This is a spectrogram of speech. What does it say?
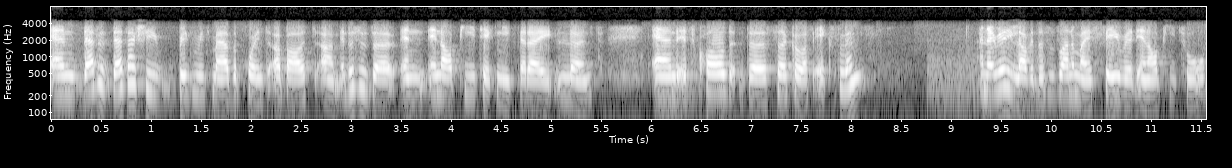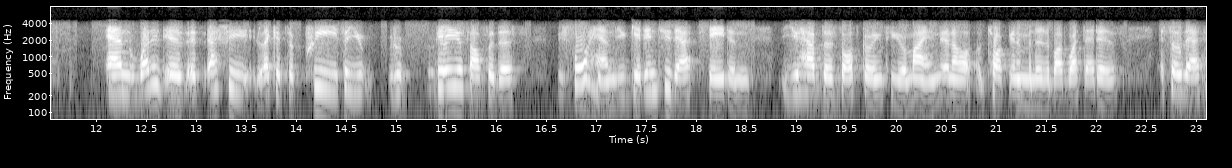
and that that actually brings me to my other point about um, and this is a, an NLP technique that I learned and it's called the circle of excellence and I really love it this is one of my favorite NLP tools and what it is, it's actually like it's a pre, so you prepare yourself for this beforehand. You get into that state and you have those thoughts going through your mind, and I'll talk in a minute about what that is. So that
